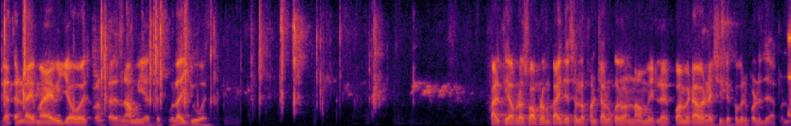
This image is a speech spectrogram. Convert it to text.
બે ત્રણ લાઈવમાં આવી ગયા હોય પણ કદાચ નામ યાદ ભૂલાઈ ગયું હોય કાલથી આપણા સોપડામાં કાયદેસર લખવાનું ચાલુ કરવાનું નામ એટલે કોમેન્ટ આવે એટલે સીધી ખબર પડી જાય આપણને.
